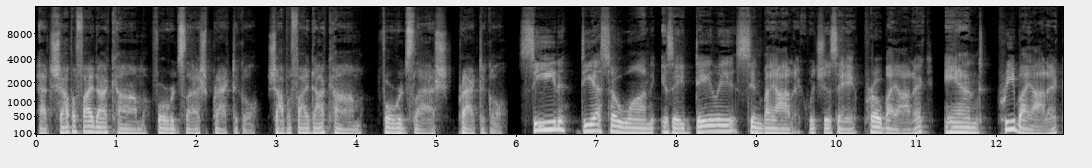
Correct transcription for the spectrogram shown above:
at shopify.com forward slash practical. Shopify.com forward slash practical. Seed DS-01 is a daily synbiotic, which is a probiotic and prebiotic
